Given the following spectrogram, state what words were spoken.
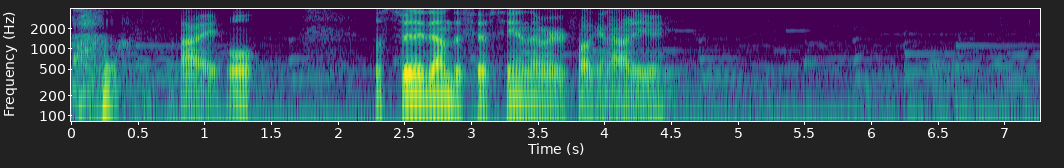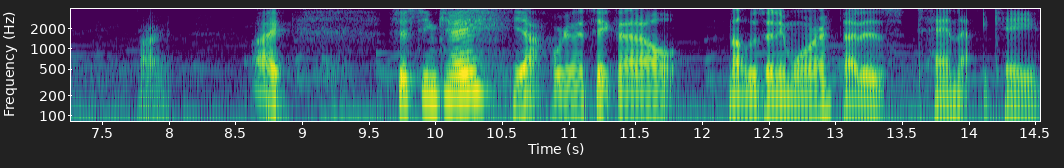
Alright, well. Let's spin it down to 15 and then we're fucking out of here. Alright. Alright. 15k? Yeah, we're gonna take that out. Not lose any more. That is 10k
